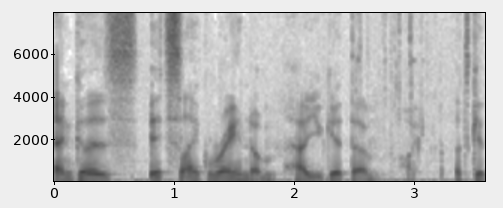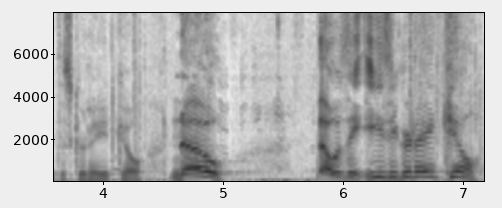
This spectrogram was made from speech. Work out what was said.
and cause it's like random how you get them. Like, let's get this grenade kill. No, that was the easy grenade kill.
